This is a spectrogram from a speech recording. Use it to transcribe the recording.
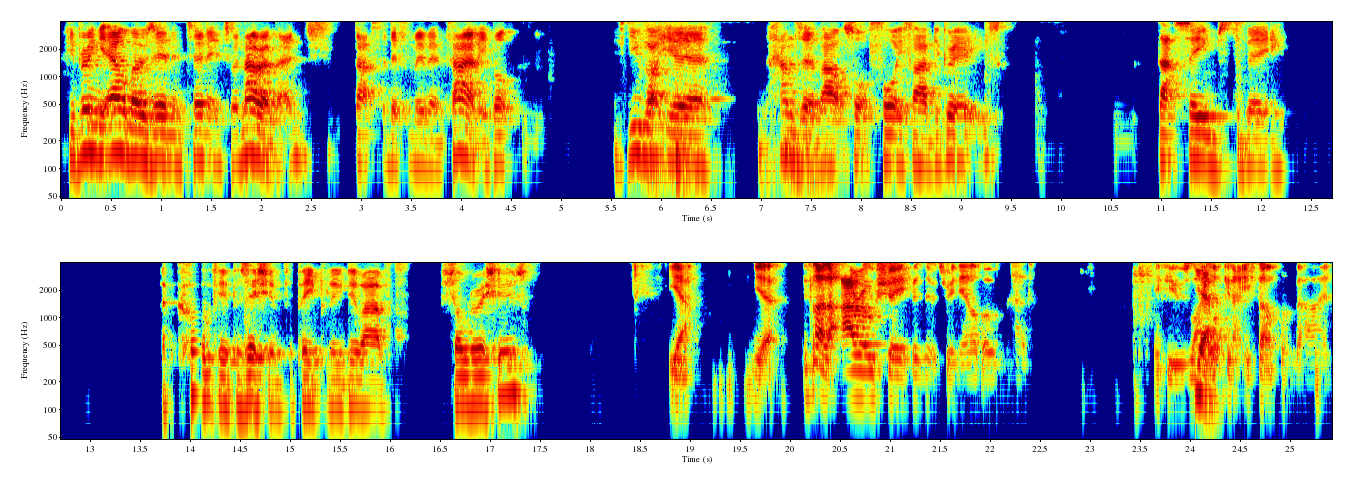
if you bring your elbows in and turn it into a narrow bench, that's a different movement entirely. But if you've got your hands at about sort of 45 degrees, that seems to be a comfier position for people who do have shoulder issues. Yeah, yeah. It's like that arrow shape, isn't it, between the elbows and the head? If you was like yeah. looking at yourself from behind.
